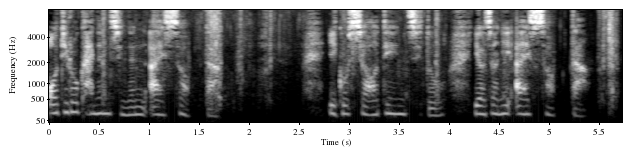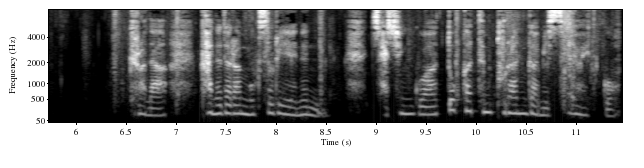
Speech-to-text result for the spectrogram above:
어디로 가는지는 알 수 없다. 이곳이 어디인지도 여전히 알 수 없다. 그러나 가느다란 목소리에는 자신과 똑같은 불안감이 스며 있고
